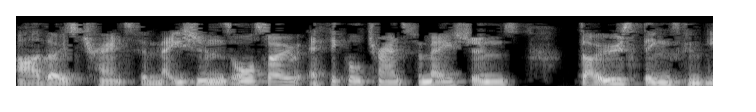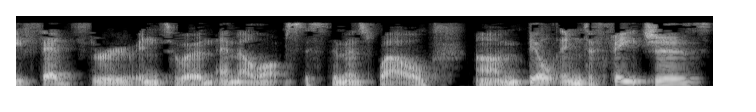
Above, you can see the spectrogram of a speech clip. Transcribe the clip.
are those transformations also ethical transformations? Those things can be fed through into an MLOps system as well, um, built into features.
